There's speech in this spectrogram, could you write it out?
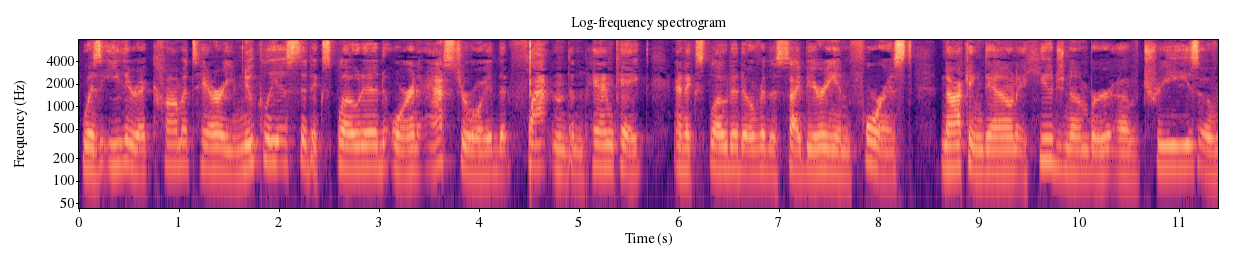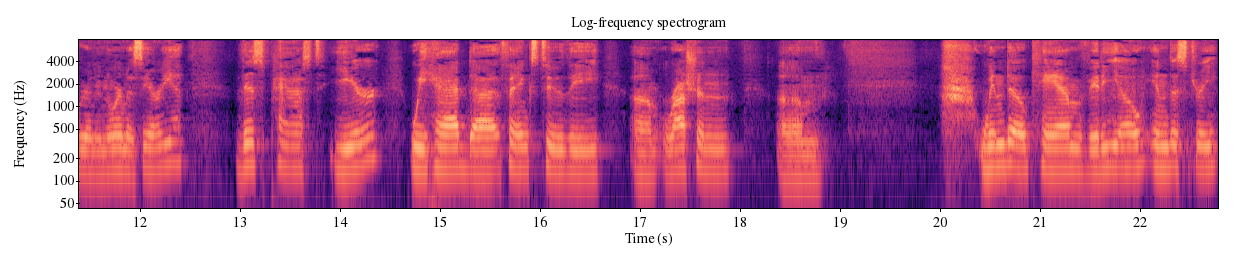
was either a cometary nucleus that exploded or an asteroid that flattened and pancaked and exploded over the Siberian forest, knocking down a huge number of trees over an enormous area. This past year, we had, uh, thanks to the um, Russian um, window cam video industry,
